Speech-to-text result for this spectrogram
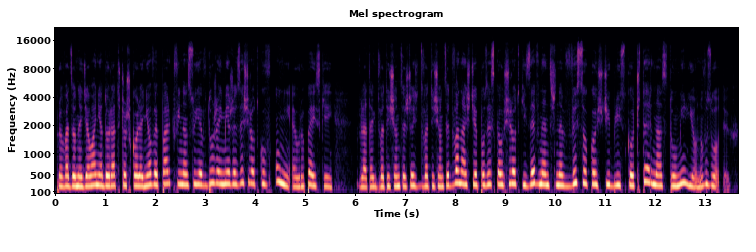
Prowadzone działania doradczo-szkoleniowe park finansuje w dużej mierze ze środków Unii Europejskiej. W latach 2006-2012 pozyskał środki zewnętrzne w wysokości blisko 14 milionów złotych.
